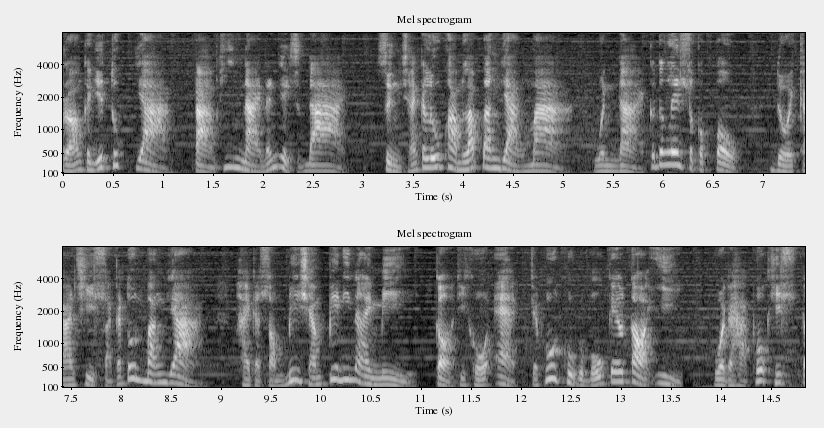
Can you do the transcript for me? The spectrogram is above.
ร้องกันยึดทุกอย่างตามที่นายนั้นอยากจะได้ ซึ่งฉันก็รู้ความลับบางอย่างมา วันนายก็ต้องเล่นสกปรกโดยการฉีดสารกระตุ้นบางอย่าง ให้กับซอมบี้แชมเปี้ยนที่นายมี ก่อนที่โคแอดจะพูดคู่กับบูเกลต่ออีกว่าถ้าหากพวกคิสโต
